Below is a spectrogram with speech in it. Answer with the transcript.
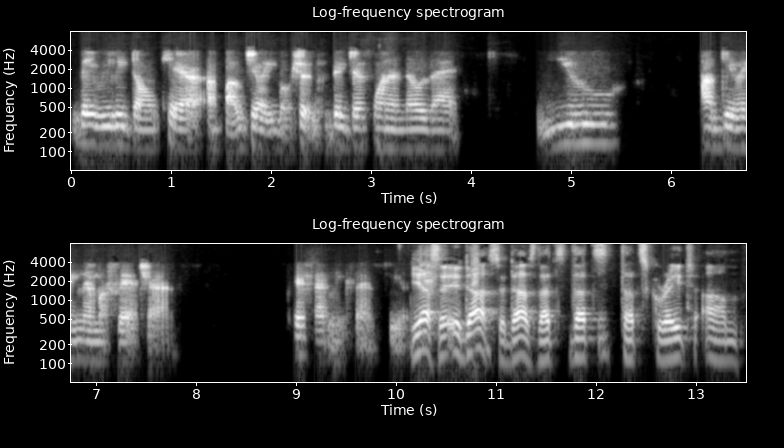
they really don't care about your emotions. They just want to know that you are giving them a fair chance. If that makes sense to you. Yes, it does. It does. That's that's that's great. Um,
